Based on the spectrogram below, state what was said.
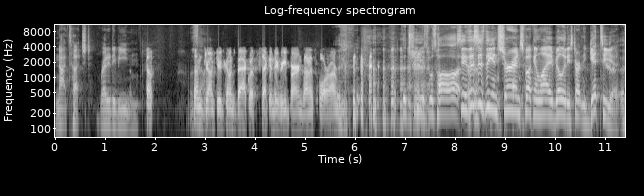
not touched, ready to be eaten. Some some sounds- drunk dude comes back with second degree burns on his forearm. The cheese was hot. See, this is the insurance fucking liability starting to get to you.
